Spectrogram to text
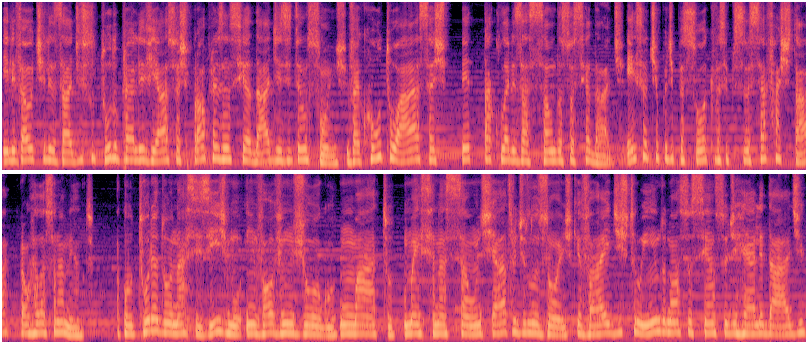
ele vai utilizar disso tudo para aliviar suas próprias ansiedades e tensões. Vai cultuar essa espetacularização da sociedade. Esse é o tipo de pessoa que você precisa se afastar para um relacionamento. A cultura do narcisismo envolve um jogo, um ato, uma encenação, um teatro de ilusões que vai destruindo nosso senso de realidade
